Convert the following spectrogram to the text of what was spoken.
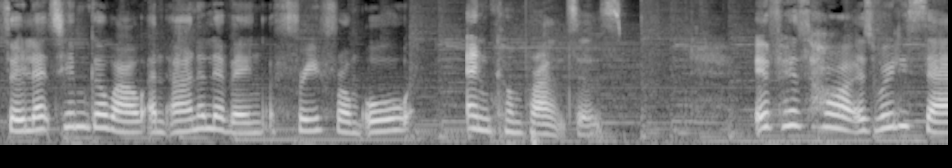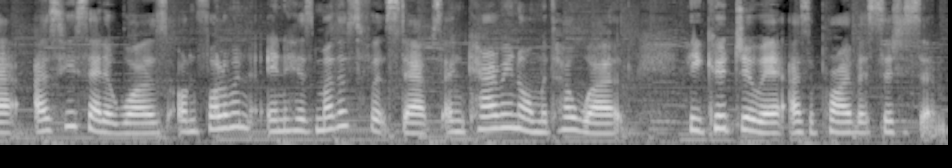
So let him go out and earn a living free from all encumbrances. If his heart is really set, as he said it was, on following in his mother's footsteps and carrying on with her work, he could do it as a private citizen.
